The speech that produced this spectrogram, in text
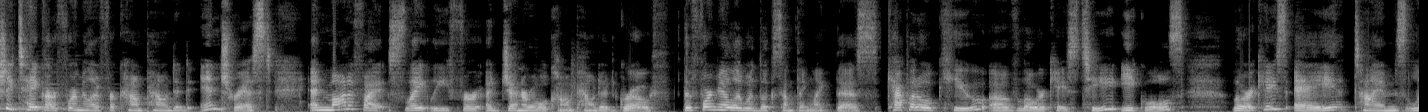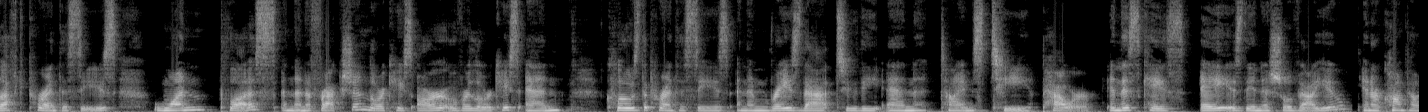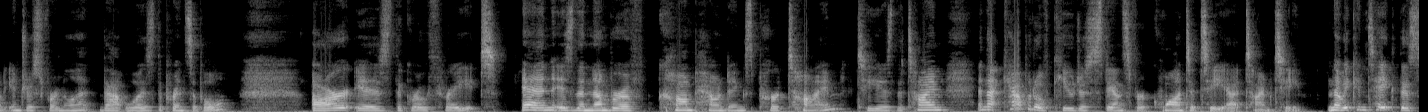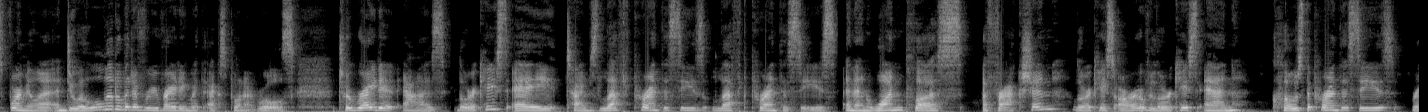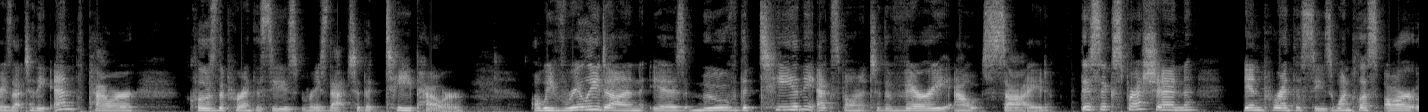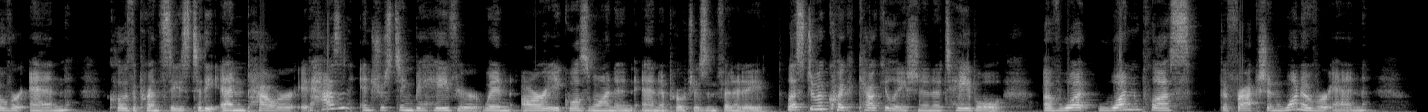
actually take our formula for compounded interest and modify it slightly for a general compounded growth. The formula would look something like this. Capital Q of lowercase t equals lowercase a times left parentheses 1 plus and then a fraction lowercase r over lowercase n close the parentheses, and then raise that to the n times t power. In this case, a is the initial value. In our compound interest formula, that was the principal. r is the growth rate. N is the number of compoundings per time, T is the time, and that capital of Q just stands for quantity at time T. Now we can take this formula and do a little bit of rewriting with exponent rules to write it as lowercase a times left parentheses, left parentheses, and then 1 plus a fraction, lowercase r over lowercase n, close the parentheses, raise that to the nth power, close the parentheses, raise that to the t power. All we've really done is move the t in the exponent to the very outside. This expression in parentheses 1 plus r over n, close the parentheses, to the n power, it has an interesting behavior when r equals 1 and n approaches infinity. Let's do a quick calculation in a table of what 1 plus the fraction 1 over n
